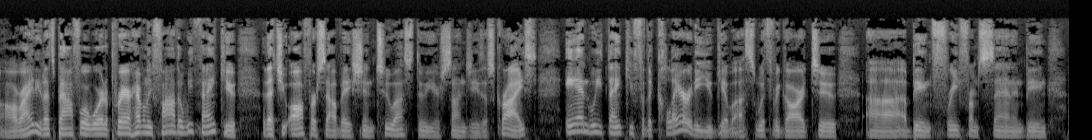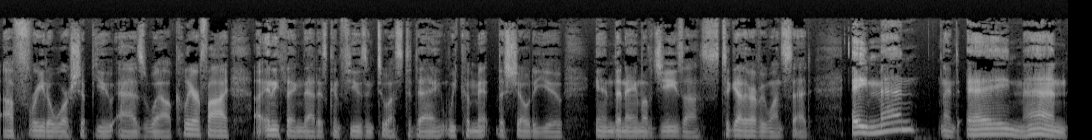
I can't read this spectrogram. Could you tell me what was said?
All righty, let's bow for a word of prayer. Heavenly Father, we thank you that you offer salvation to us through your Son, Jesus Christ. And we thank you for the clarity you give us with regard to uh, being free from sin and being uh, free to worship you as well. Clarify uh, anything that is confusing to us today. We commit the show to you in the name of Jesus. Together, everyone said, Amen and amen.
